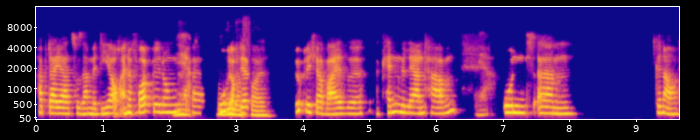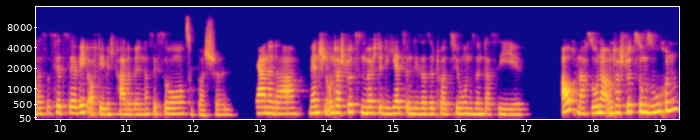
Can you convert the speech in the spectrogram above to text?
Habe da ja zusammen mit dir auch eine Fortbildung ja, äh, gut, auf der glücklicherweise kennengelernt haben. Ja. Und ähm, genau, das ist jetzt der Weg, auf dem ich gerade bin, dass ich so super schön gerne da Menschen unterstützen möchte, die jetzt in dieser Situation sind, dass sie auch nach so einer Unterstützung suchen,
